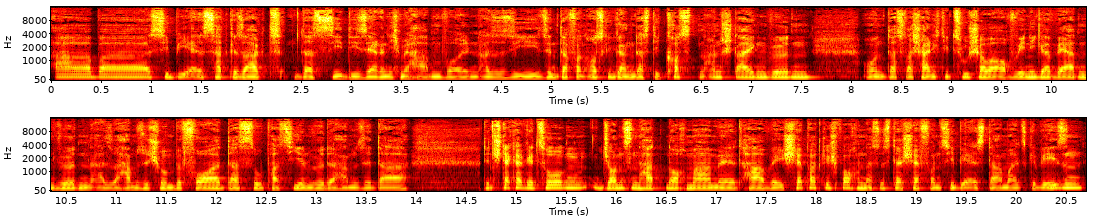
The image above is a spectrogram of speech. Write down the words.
aber CBS hat gesagt, dass sie die Serie nicht mehr haben wollen. Also sie sind davon ausgegangen, dass die Kosten ansteigen würden und dass wahrscheinlich die Zuschauer auch weniger werden würden. Also haben sie schon, bevor das so passieren würde, haben sie da den Stecker gezogen. Johnson hat nochmal mit Harvey Shepard gesprochen, das ist der Chef von CBS damals gewesen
